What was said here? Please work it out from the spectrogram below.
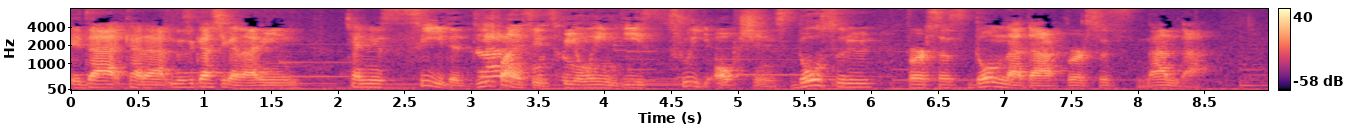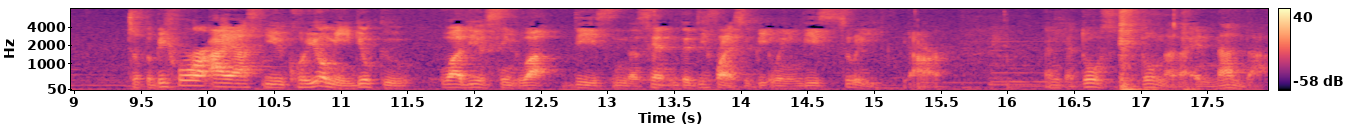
えだから難しいかな。I mean, can you see the differences between these three options? どうする versus どんなだ versus なんだちょっと before I ask you 小読み、りょく what do you think what these the, the difference between these three are? 何かどうするどんなだ and なんだ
